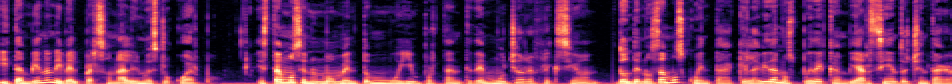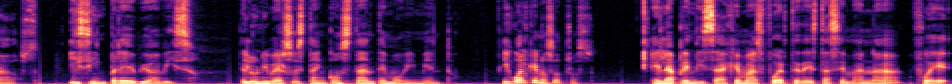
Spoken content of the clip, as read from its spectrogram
y también a nivel personal en nuestro cuerpo. Estamos en un momento muy importante de mucha reflexión donde nos damos cuenta que la vida nos puede cambiar 180 grados y sin previo aviso. El universo está en constante movimiento, igual que nosotros. El aprendizaje más fuerte de esta semana fue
